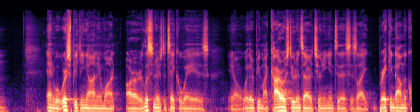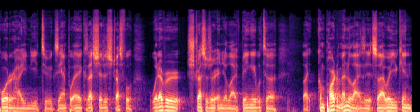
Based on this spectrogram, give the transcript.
Mm. And what we're speaking on and want our listeners to take away is, you know, whether it be my chiro students that are tuning into this, is like breaking down the quarter how you need to. Example A, because that shit is stressful. Whatever stressors are in your life, being able to like compartmentalize it so that way you can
